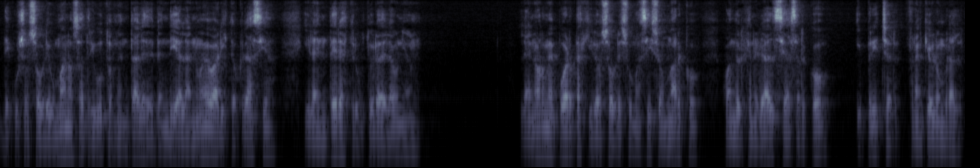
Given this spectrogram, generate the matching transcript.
de cuyos sobrehumanos atributos mentales dependía la nueva aristocracia y la entera estructura de la Unión. La enorme puerta giró sobre su macizo marco cuando el general se acercó y Pritchard franqueó el umbral.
